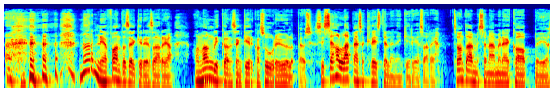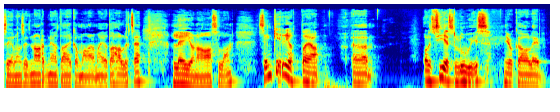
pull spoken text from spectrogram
Narnia fantasiakirjasarja on anglikaanisen kirkon suuri ylpeys. Siis sehän on läpeensä kristillinen kirjasarja. Se on tämä, missä nämä menee kaappiin ja siellä on siis Narnia taikamaailma, jota hallitsee Leijona Aslan. Sen kirjoittaja ö, oli C.S. Lewis, joka oli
